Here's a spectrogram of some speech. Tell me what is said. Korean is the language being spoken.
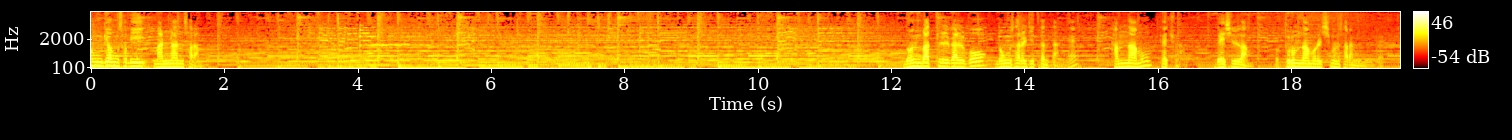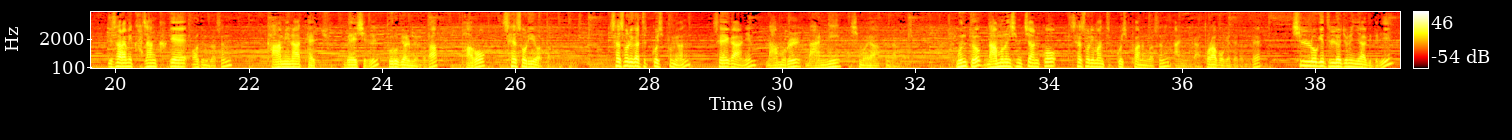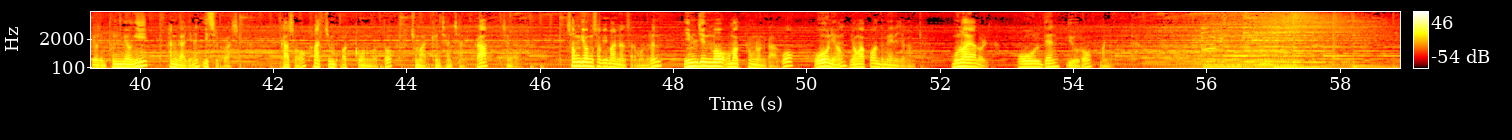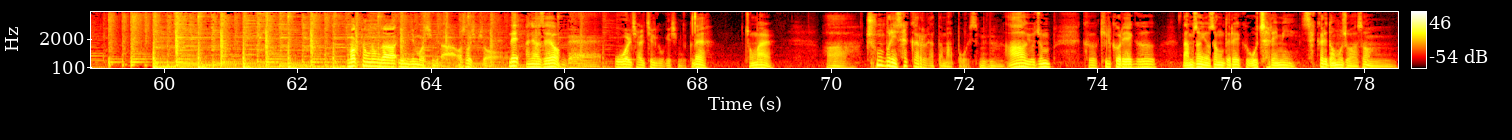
성경섭이 만난 사람 논밭을 갈고 농사를 짓던 땅에 감나무, 대추나무, 매실나무, 두릅나무를 심은 사람이 있는데 이 사람이 가장 크게 얻은 것은 감이나 대추, 매실, 두릅 열매보다 바로 새소리였다. 새소리가 듣고 싶으면 새가 아닌 나무를 많이 심어야 거죠. 문득 나무는 심지 않고 새소리만 듣고 싶어 하는 것은 아닌가 돌아보게 되는데 신록이 들려주는 이야기들이 요즘 분명히 한 가지는 있을 것 같습니다. 가서 하나쯤 얻고 오는 것도 주말 괜찮지 않을까 생각합니다. 성경섭이 만난 사람 오늘은 임진모 음악평론가하고 오은영 영화 펀드 매니저가 함께 문화야 놀자 올덴 뉴로 만납니다. 음악평론가 임진모 씨입니다. 어서 오십시오. 네, 안녕하세요. 네, 5월 잘 즐기고 계십니까? 네, 정말 아, 충분히 색깔을 갖다 맛보고 있습니다. 음흠. 아, 요즘 그 길거리에 그 남성 여성들의 그 옷차림이 색깔이 너무 좋아서 음,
